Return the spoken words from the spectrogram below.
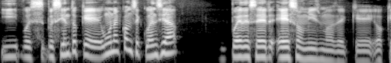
y pues, pues siento que una consecuencia puede ser eso mismo, de que, ok,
